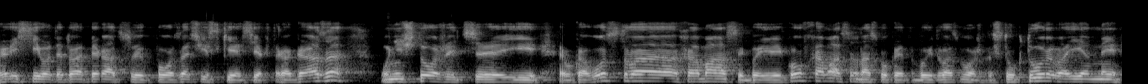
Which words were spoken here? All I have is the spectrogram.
провести вот эту операцию по зачистке сектора газа, уничтожить э, и руководство Хамас, и боевиков Хамаса, насколько это будет возможно, структуры военные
